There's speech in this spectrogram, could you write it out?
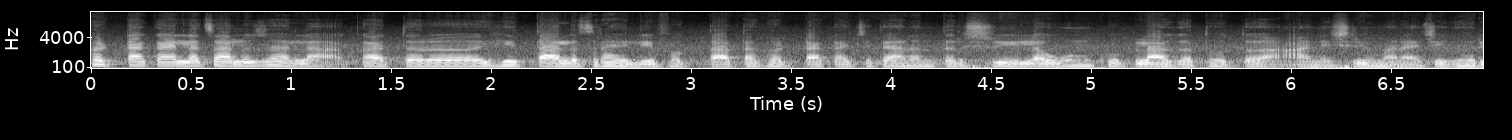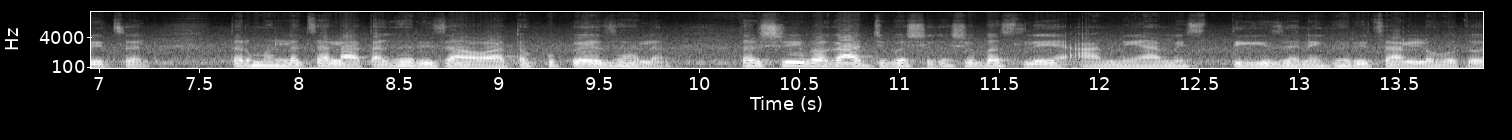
खट टाकायला चालू झाला का तर ही तालच राहिली फक्त आता खट टाकायची. त्यानंतर श्रीला ऊन खूप लागत होतं आणि श्री म्हणायची घरी चल. तर म्हणलं चला आता घरी जावं. आता खूप वेळ झालं. तर श्री बघा आजी बशी कशी बसली आणि आम्ही तिघी जणी घरी चाललो होतो.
